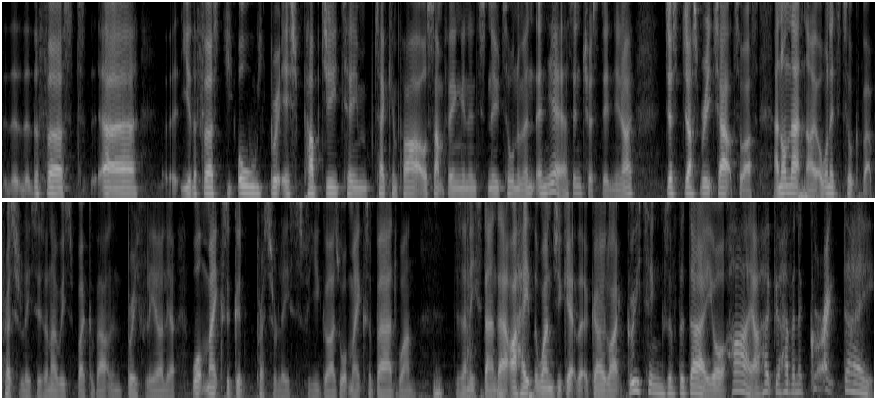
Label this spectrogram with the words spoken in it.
the, the, first uh, you're the first all British PUBG team taking part or something in this new tournament, and yeah, that's interesting. You know, just just reach out to us. And on that note, I wanted to talk about press releases. I know we spoke about them briefly earlier. What makes a good press release for you guys? What makes a bad one? Does any stand out? I hate the ones you get that go like "Greetings of the day" or "Hi, I hope you're having a great day."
